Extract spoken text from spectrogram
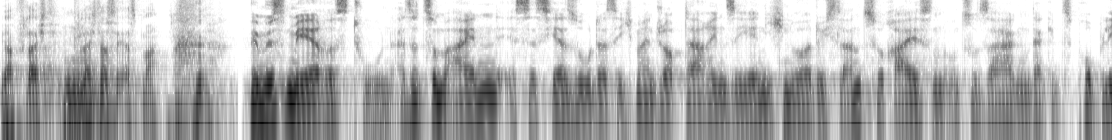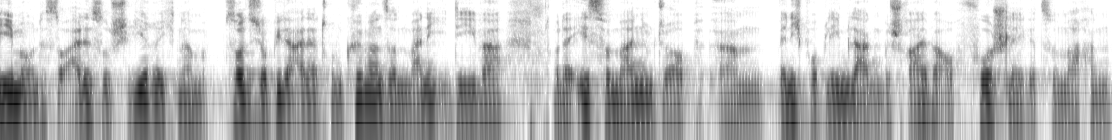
ja, vielleicht, mhm. vielleicht das erstmal. Wir müssen mehreres tun. Also zum einen ist es ja so, dass ich meinen Job darin sehe, nicht nur durchs Land zu reisen und zu sagen, da gibt's Probleme und ist so alles so schwierig, da soll sich doch wieder einer drum kümmern, sondern meine Idee war oder ist von meinem Job, ähm, wenn ich Problemlagen beschreibe, auch Vorschläge zu machen,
